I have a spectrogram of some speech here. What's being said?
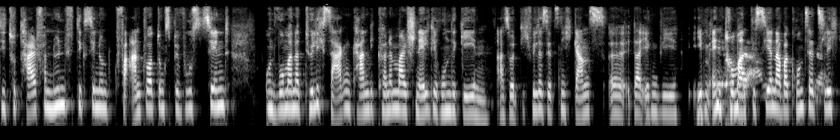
die total vernünftig sind und verantwortungsbewusst sind und wo man natürlich sagen kann, die können mal schnell die Runde gehen. Also ich will das jetzt nicht ganz äh, da irgendwie eben entromantisieren, aber grundsätzlich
